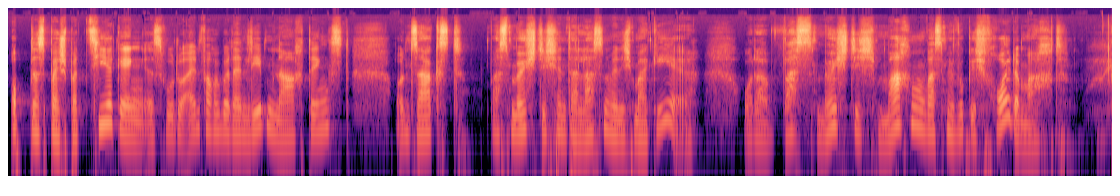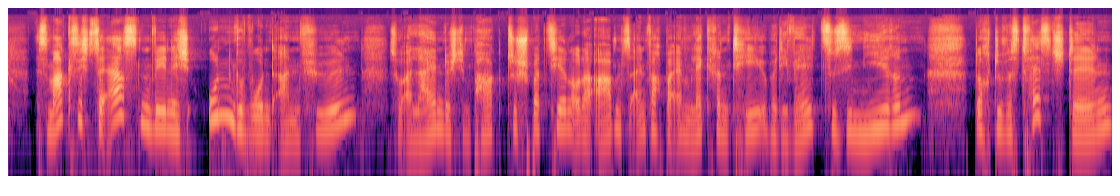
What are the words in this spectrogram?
Ob das bei Spaziergängen ist, wo du einfach über dein Leben nachdenkst und sagst, was möchte ich hinterlassen, wenn ich mal gehe? Oder was möchte ich machen, was mir wirklich Freude macht? Es mag sich zuerst ein wenig ungewohnt anfühlen, so allein durch den Park zu spazieren oder abends einfach bei einem leckeren Tee über die Welt zu sinnieren, doch du wirst feststellen,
